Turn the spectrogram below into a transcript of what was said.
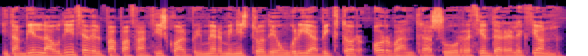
y también la audiencia del Papa Francisco al primer ministro de Hungría, Víctor Orbán, tras su reciente reelección.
